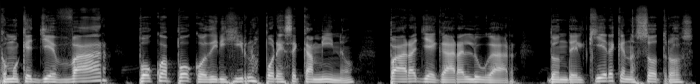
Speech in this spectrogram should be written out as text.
como que llevar poco a poco dirigirnos por ese camino para llegar al lugar donde Él quiere que nosotros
